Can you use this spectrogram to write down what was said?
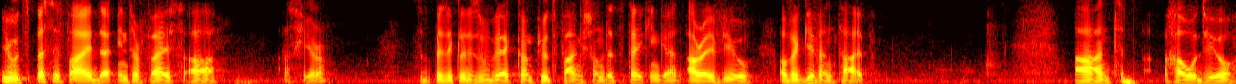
you would specify the interface uh, as here. So basically, this would be a compute function that's taking an array view of a given type. And how would you,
